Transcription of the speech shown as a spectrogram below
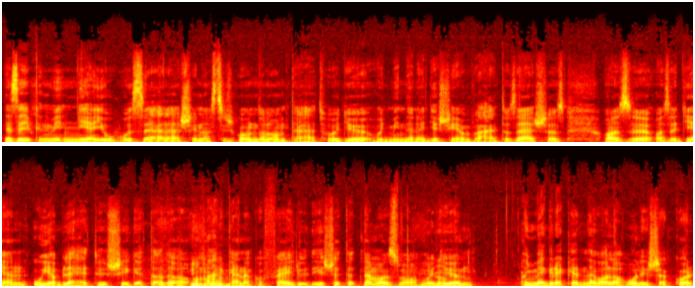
De ez egyébként milyen jó hozzáállás, én azt is gondolom, tehát, hogy, hogy minden egyes ilyen változás az, az, az egy ilyen újabb lehetőséget ad a, a márkának a fejlődése. Tehát nem az van, Így hogy van hogy megrekedne valahol, és akkor,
